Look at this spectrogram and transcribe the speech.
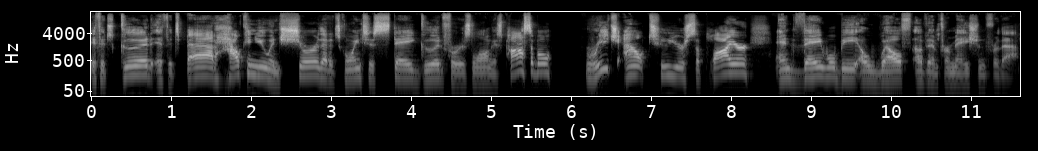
if it's good, if it's bad, how can you ensure that it's going to stay good for as long as possible? Reach out to your supplier and they will be a wealth of information for that.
